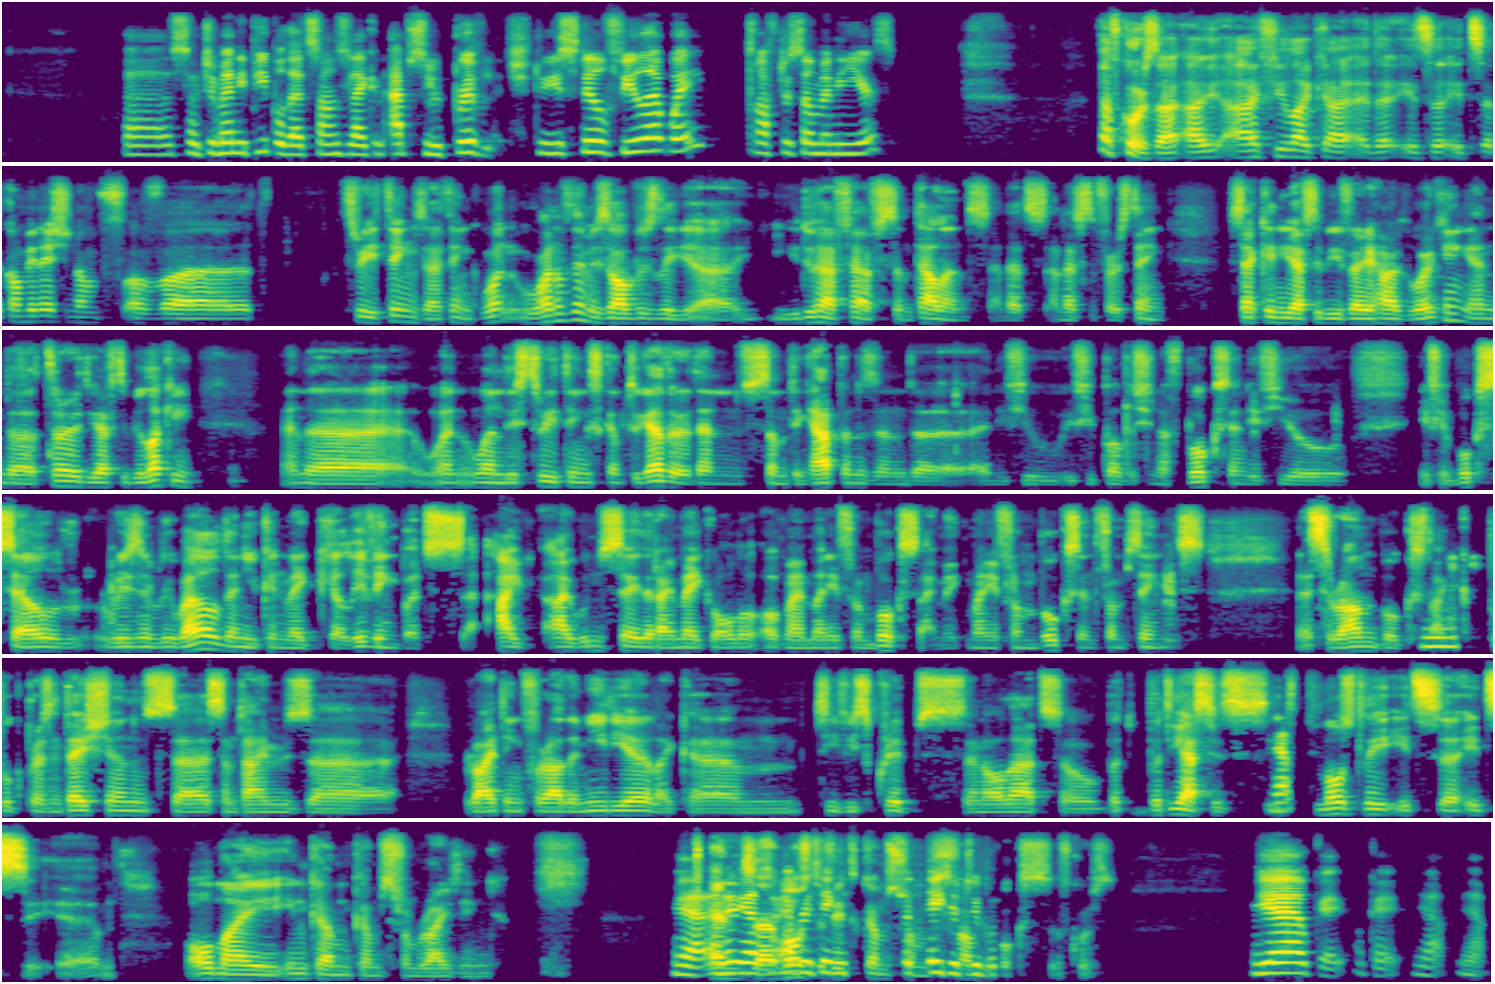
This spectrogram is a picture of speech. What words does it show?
Uh, so, to many people, that sounds like an absolute privilege. Do you still feel that way after so many years? Of course, I I, I feel like uh, it's a it's a combination of of uh, three things. I think one one of them is obviously uh, you do have to have some talents, and that's and that's the first thing. Second, you have to be very hardworking, and uh, third, you have to be lucky. And uh, when when these three things come together, then something happens. And uh, and if you if you publish enough books, and if you if your books sell reasonably well, then you can make a living. But I I wouldn't say that I make all of my money from books. I make money from books and from things that surround books, mm-hmm. like book presentations, uh, sometimes uh, writing for other media like um, TV scripts and all that. So, but but yes, it's, yep. it's mostly it's uh, it's um, all my income comes from writing. Yeah, and, and yeah, uh, so most of it comes from, from the books, of course. Yeah. Okay. Okay. Yeah. Yeah.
